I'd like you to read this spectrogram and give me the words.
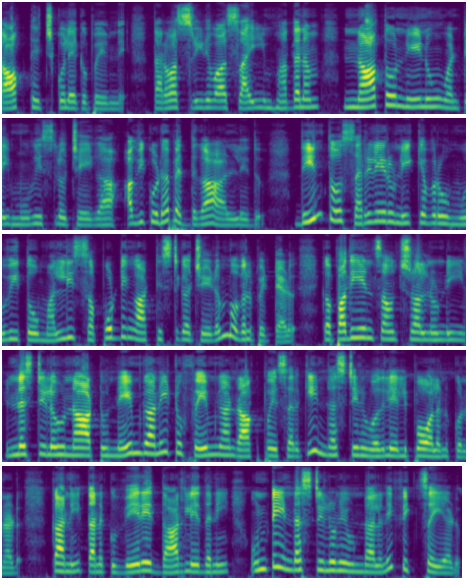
టాక్ తెచ్చుకోలేకపోయింది. తర్వాత శ్రీనివాస్ సాయి మదనం నాతో నేను వంటి మూవీస్లో చేయగా అవి కూడా పెద్దగా ఆడలేదు. దీంతో సరిలేరు నీకెవరు మూవీతో మళ్ళీ సపోర్టింగ్ ఆర్టిస్ట్గా చేయడం మొదలుపెట్టాడు. ఇక పదిహేను సంవత్సరాల నుండి ఇండస్ట్రీలో ఉన్న అటు నేమ్ కానీ ఇటు ఫేమ్ కానీ రాకపోయేసరికి ఇండస్ట్రీని వదిలి వెళ్ళిపోవాలనుకున్నాడు. కానీ తనకు వేరే దారి లేదని ఉంటే ఇండస్ట్రీలోనే ఉండాలని ఫిక్స్ అయ్యాడు.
